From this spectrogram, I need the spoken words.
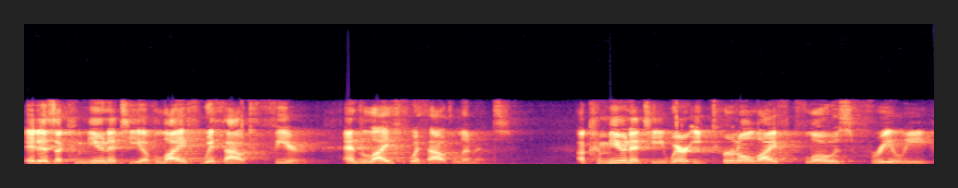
It is a community of life without fear and life without limit. A community where eternal life flows freely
